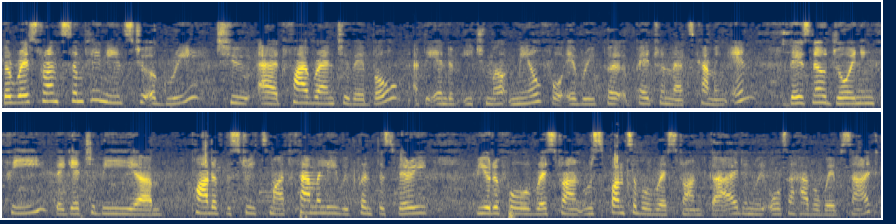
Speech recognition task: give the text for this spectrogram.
The restaurant simply needs to agree to add five rand to their bill at the end of each meal for every patron that's coming in. There's no joining fee. They get to be um, part of the Street Smart family. We print this very beautiful restaurant, responsible restaurant guide, and we also have a website.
